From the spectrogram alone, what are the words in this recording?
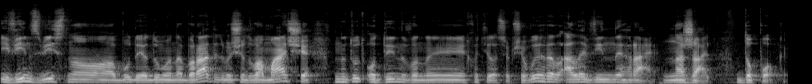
І він, звісно, буде, я думаю, набирати, тому що два матчі. Ну тут один вони хотілося б, щоб виграли, але він не грає. На жаль, допоки.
